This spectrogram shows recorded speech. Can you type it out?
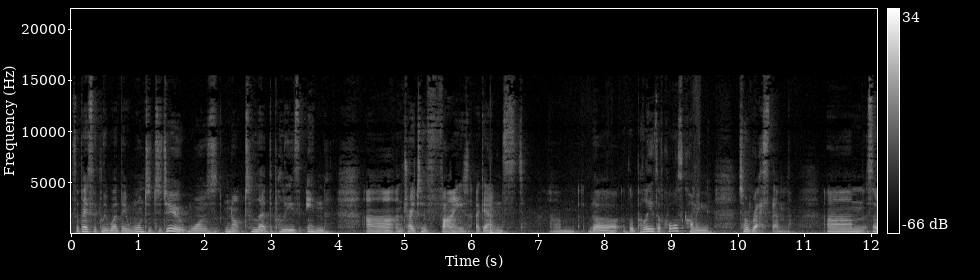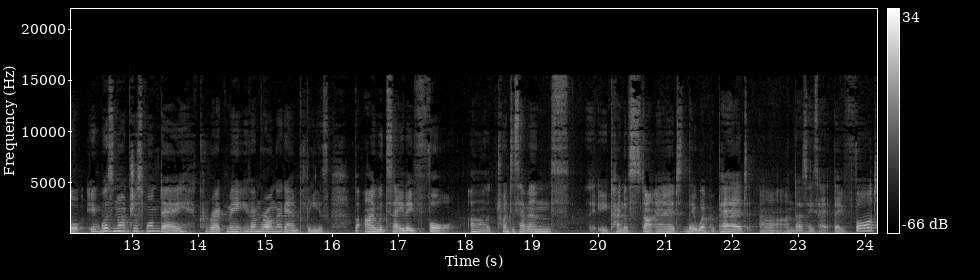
So basically, what they wanted to do was not to let the police in uh, and try to fight against um, the the police, of course, coming to arrest them. Um, so it was not just one day. Correct me if I'm wrong again, please. But I would say they fought. Uh, seventh it kind of started, they were prepared, uh, and as I said, they fought.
